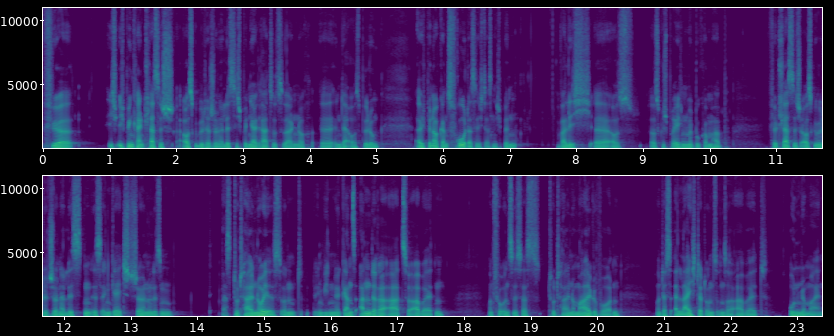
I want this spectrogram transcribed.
für, ich, ich bin kein klassisch ausgebildeter Journalist, ich bin ja gerade sozusagen noch äh, in der Ausbildung, aber ich bin auch ganz froh, dass ich das nicht bin, weil ich äh, aus, aus Gesprächen mitbekommen habe, für klassisch ausgebildete Journalisten ist Engaged Journalism was total Neues und irgendwie eine ganz andere Art zu arbeiten. Und für uns ist das total normal geworden. Und das erleichtert uns unsere Arbeit ungemein.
